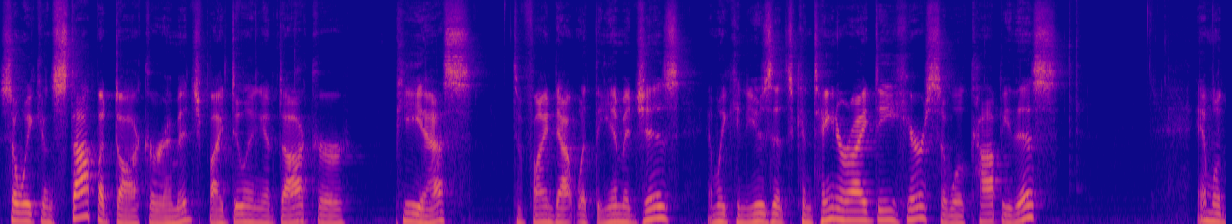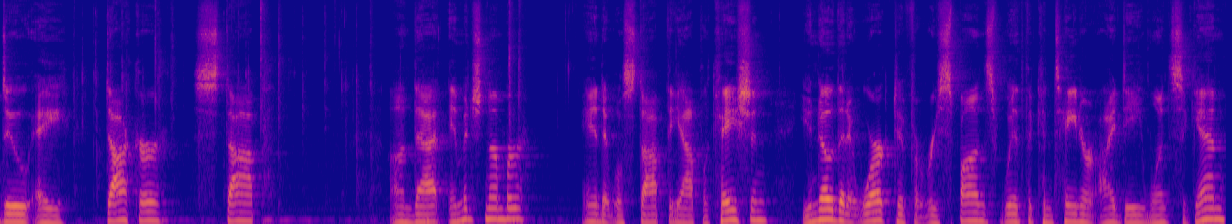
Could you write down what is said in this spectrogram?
So we can stop a Docker image by doing a Docker PS to find out what the image is. And we can use its container ID here. So we'll copy this and we'll do a Docker stop on that image number and it will stop the application. You know that it worked if it responds with the container ID once again.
